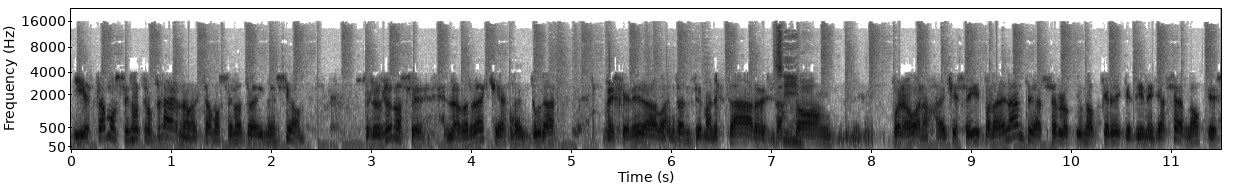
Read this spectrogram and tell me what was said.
y estamos en otro plano, estamos en otra dimensión. Pero yo no sé, la verdad es que a esta altura me genera bastante malestar, desazón. Sí. Bueno, bueno, hay que seguir para adelante y hacer lo que uno cree que tiene que hacer, ¿no? Que, es,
